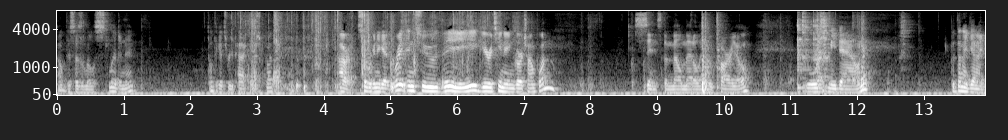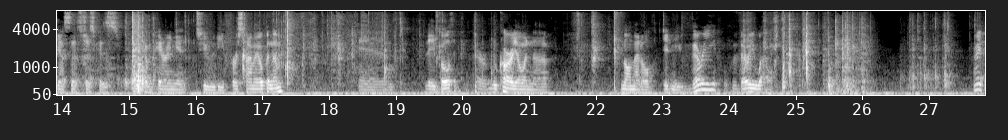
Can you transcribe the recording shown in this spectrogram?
Oh, this has a little slit in it don't think it's repackaged, but all right. So we're gonna get right into the Giratina and Garchomp one, since the Melmetal and Lucario let me down. But then again, I guess that's just because I'm comparing it to the first time I opened them. And they both, or Lucario and uh, Melmetal did me very, very well. All right,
